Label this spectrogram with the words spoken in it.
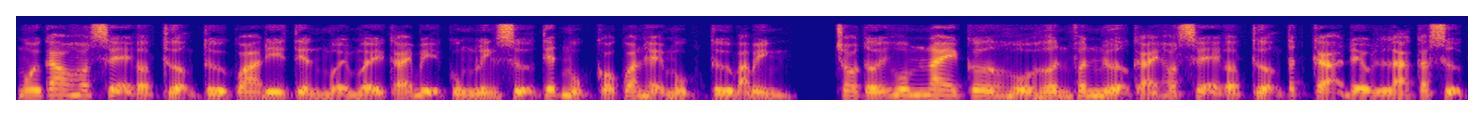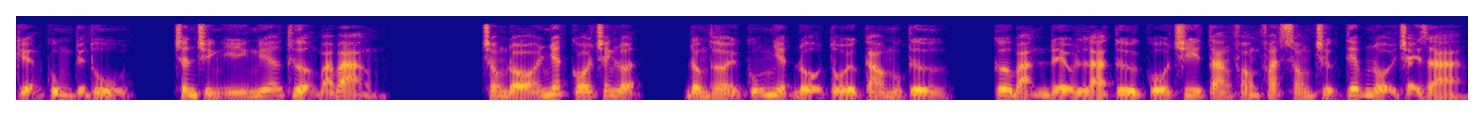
Ngôi cao hot xệ ập thượng từ qua đi tiền mười mấy cái bị cùng linh sự tiết mục có quan hệ mục từ bá bình, cho tới hôm nay cơ hồ hơn phân nửa cái hot xệ ập thượng tất cả đều là các sự kiện cùng tuyển thủ, chân chính ý nghĩa thượng bá bảng. Trong đó nhất có tranh luận, đồng thời cũng nhiệt độ tối cao mục từ, cơ bản đều là từ cố chi tăng phòng phát sóng trực tiếp nội chảy ra.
